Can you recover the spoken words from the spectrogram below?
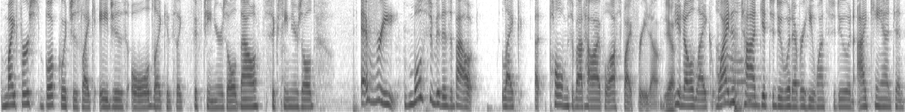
my first book, which is like ages old, like it's like 15 years old now, 16 years old. Every most of it is about like uh, poems about how I've lost my freedom. Yeah. You know, like why does Todd get to do whatever he wants to do and I can't? And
